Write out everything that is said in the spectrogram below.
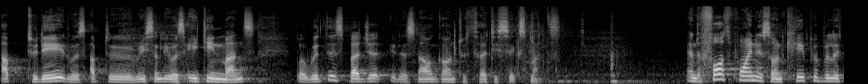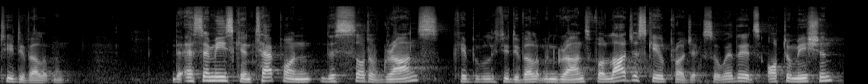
up today, it was up to recently, it was 18 months, but with this budget, it has now gone to 36 months. And the fourth point is on capability development. The SMEs can tap on this sort of grants, capability development grants, for larger scale projects. So whether it's automation,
